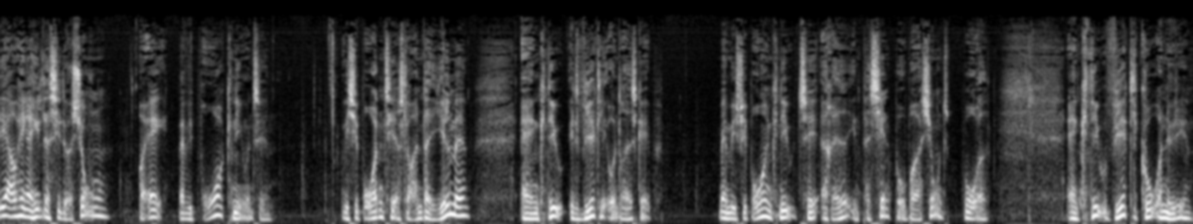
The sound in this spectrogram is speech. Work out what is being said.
Det afhænger helt af situationen og af, hvad vi bruger kniven til. Hvis vi bruger den til at slå andre ihjel med, er en kniv et virkelig ondt redskab. Men hvis vi bruger en kniv til at redde en patient på operationsbordet, er en kniv virkelig god og nyttig.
